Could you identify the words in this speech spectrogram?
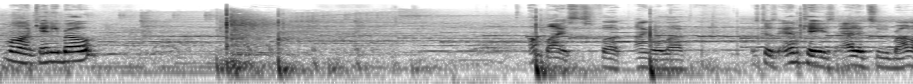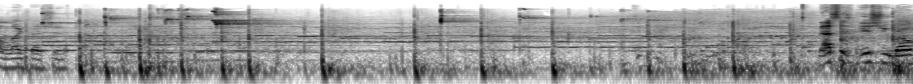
Come on, Kenny, bro. I'm biased as fuck. I ain't gonna lie. It's because MK's attitude, bro. I don't like that shit. That's his issue, bro.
